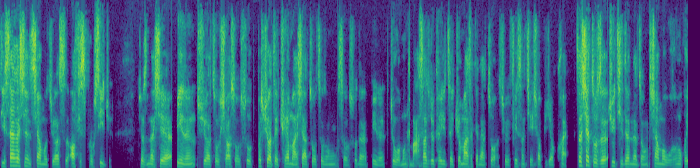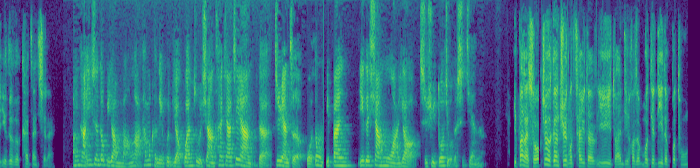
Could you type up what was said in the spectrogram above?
第三个项项目主要是 office procedure。就是那些病人需要做小手术，不需要在全麻下做这种手术的病人，就我们马上就可以在全麻上给他做，就非常见效比较快。这些都是具体的那种项目，我们会一个个开展起来。平常医生都比较忙啊，他们可能也会比较关注，像参加这样的志愿者活动，一般一个项目啊要持续多久的时间呢？一般来说，就是根据我们参与的意义团体或者目的地的不同，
